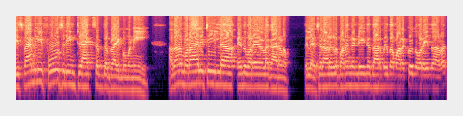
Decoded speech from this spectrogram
his family forced him to accept the bribe money അതാണ് മൊറാലിറ്റി ഇല്ല എന്ന് പറയാനുള്ള കാരണം. ഇല്ലേ? ചില ആളുകൾ പണം കണ്ടു കഴിഞ്ഞാൽ ധാർമ്മികത മറക്കും എന്ന് പറയുന്നതാണ്.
